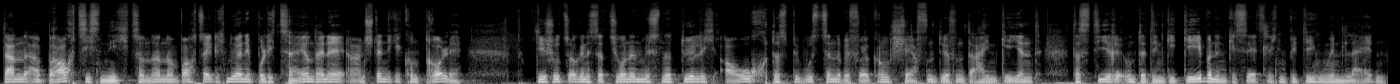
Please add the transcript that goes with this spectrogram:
dann äh, braucht sie es nicht, sondern dann braucht eigentlich nur eine Polizei und eine anständige Kontrolle. Tierschutzorganisationen müssen natürlich auch das Bewusstsein der Bevölkerung schärfen dürfen, dahingehend, dass Tiere unter den gegebenen gesetzlichen Bedingungen leiden.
